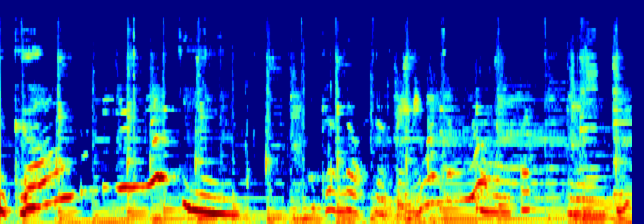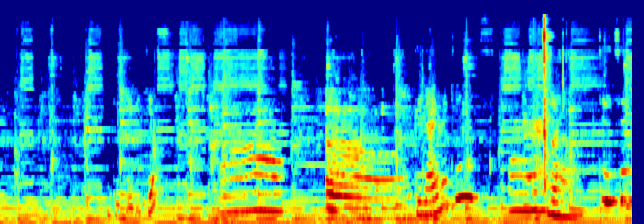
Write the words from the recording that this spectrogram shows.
You go. You're yucky. You can know. Does baby want some milk? Baby. Give baby kiss. Oh. Good night, my kids. No. Kids are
